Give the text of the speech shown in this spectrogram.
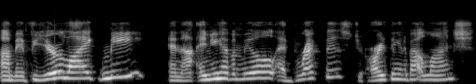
Um, if you're like me and, I, and you have a meal at breakfast, you're already thinking about lunch.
